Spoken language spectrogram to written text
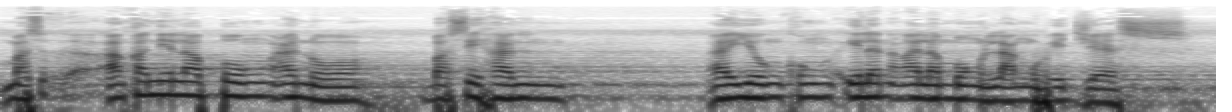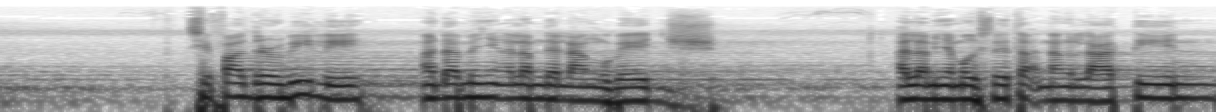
mas, ang kanila pong ano, basihan ay yung kung ilan ang alam mong languages. Si Father Willie, ang dami niyang alam na language. Alam niya magsalita ng Latin,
